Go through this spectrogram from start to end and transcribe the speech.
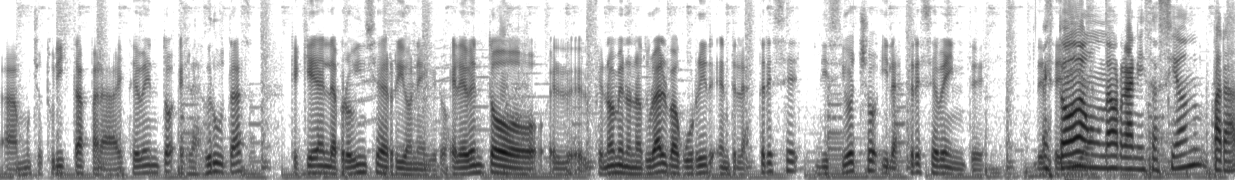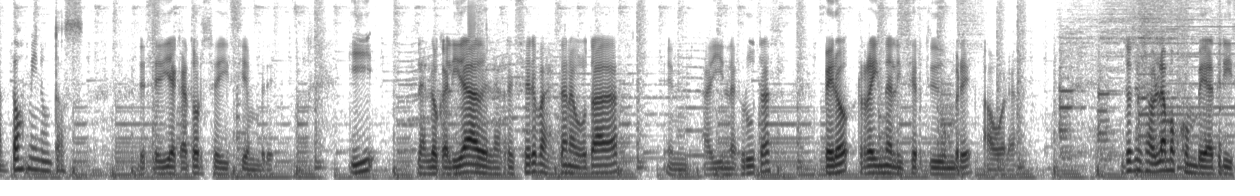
a muchos turistas para este evento es Las Grutas, que queda en la provincia de Río Negro. El evento, el, fenómeno natural va a ocurrir entre las 13.18 y las 13.20. Es toda una organización para dos minutos. De ese día 14 de diciembre. Y las localidades, las reservas están agotadas ahí en las grutas, pero reina la incertidumbre ahora. Entonces hablamos con Beatriz,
